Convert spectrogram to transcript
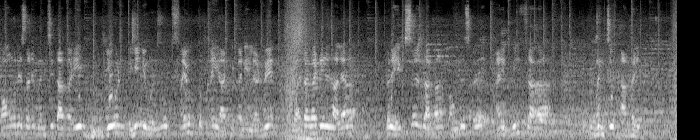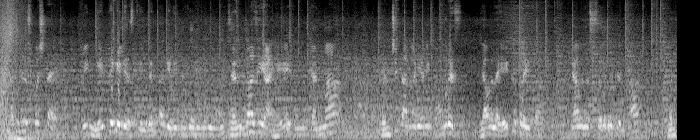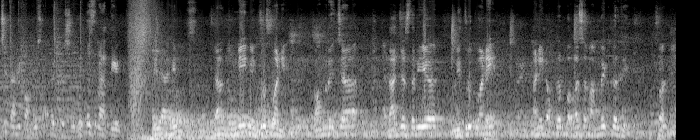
काँग्रेस आणि वंचित आघाडी निवड ही निवडणूक संयुक्तपणे या ठिकाणी लढवेल. वाटाघाटी झाल्या तर एकसष्ट जागा काँग्रेसकडे आणि वीस जागा वंचित आघाडी. त्यामध्ये स्पष्ट आहे की नेते गेले असतील जनता गेली. जनता जी आहे त्यांना वंचित आघाडी आणि काँग्रेस ज्यावेळेला एकत्र येतात त्यावेळेला सर्व जनता वंचित आणि काँग्रेस आघाडीच्या सोबतच राहतील. केले आहे कारण दोन्ही नेतृत्वाने काँग्रेसच्या राज्यस्तरीय नेतृत्वाने आणि डॉक्टर बाबासाहेब आंबेडकरजी सॉरी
